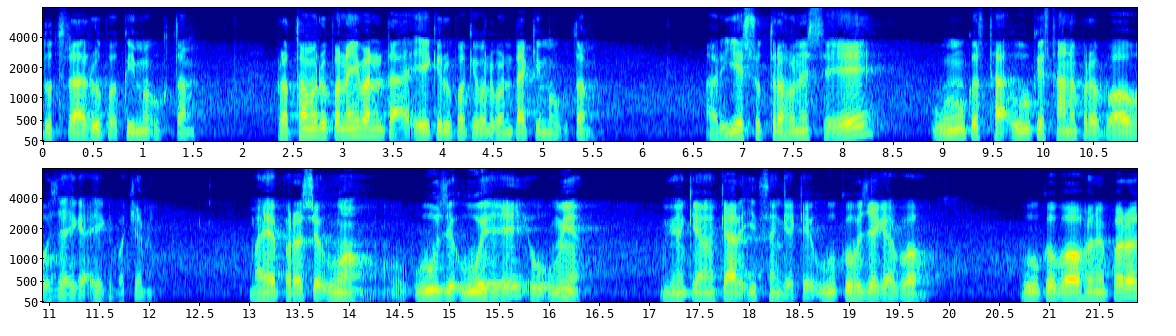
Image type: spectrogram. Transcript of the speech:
दूसरा रूप किम उक्तम। प्रथम रूप नहीं बनता, एक रूप केवल बनता किम उक्तम। और ये सूत्र होने से ऊ के स्थान ऊ के स्थान पर व हो जाएगा एक पक्ष में। मय परस्य ऊ जो ऊ है ऊय के अहंकार इत संज्ञा के ऊ को हो जाएगा व। ऊ को व होने पर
